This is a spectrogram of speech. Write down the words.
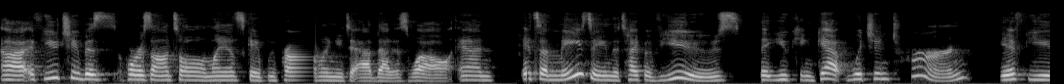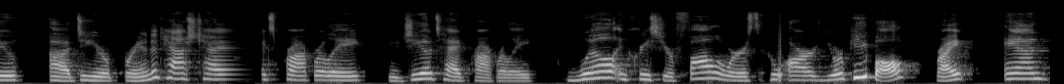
Uh, if YouTube is horizontal and landscape, we probably need to add that as well. And it's amazing the type of views that you can get, which in turn, if you uh, do your branded hashtags properly, you geotag properly, will increase your followers who are your people, right? And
